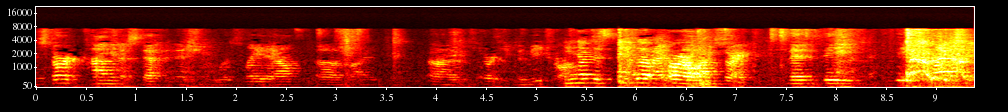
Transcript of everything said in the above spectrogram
historic communist definition was laid out uh, by uh, Georgy Dimitrov. You have to speak up, I- Carl. Oh, I'm sorry. The, the, the classic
